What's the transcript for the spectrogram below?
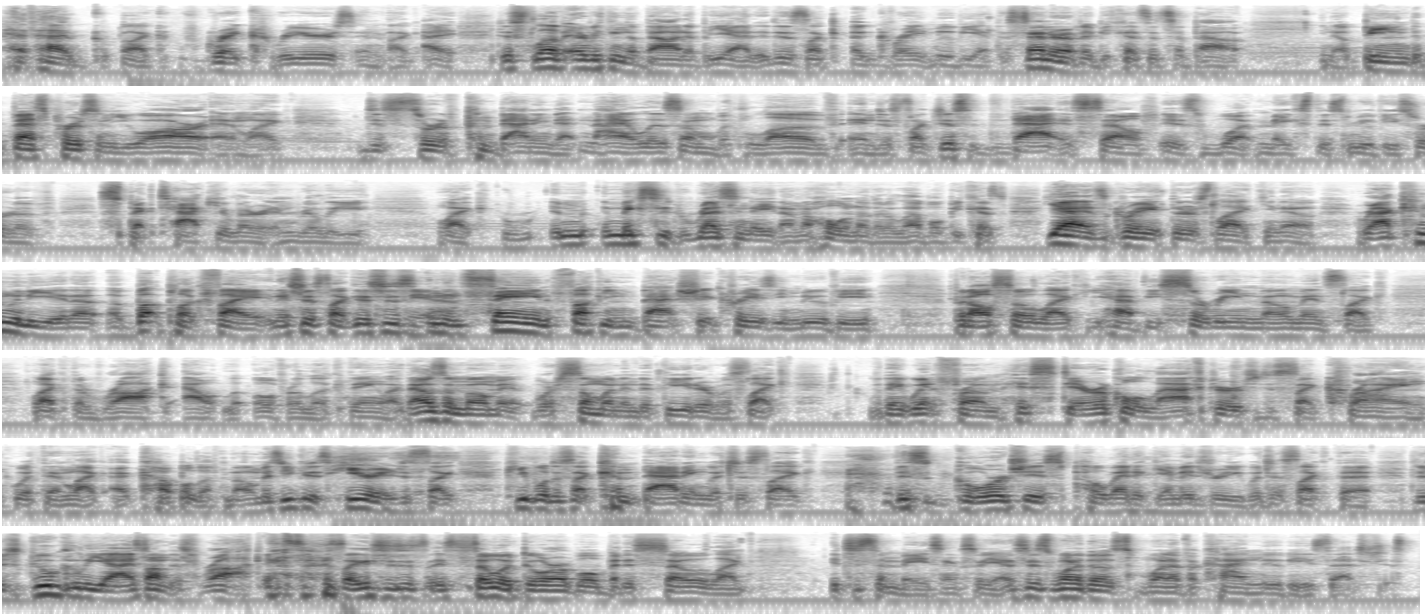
have had like great careers and like I just love everything about it. But yeah, it is like a great movie at the center of it because it's about you know being the best person you are and like just sort of combating that nihilism with love and just like just that itself is what makes this movie sort of spectacular and really like it, it makes it resonate on a whole nother level because yeah it's great. There's like you know raccoony and a, a butt plug fight and it's just like this is an insane fucking batshit crazy movie. But also like you have these serene moments like like the rock out overlook thing. Like that was a moment where someone in the theater was like they went from hysterical laughter to just like crying within like a couple of moments. You could just hear it just like people just like combating with just like this gorgeous poetic imagery with just like the there's googly eyes on this rock. It's, it's like it's just it's so adorable but it's so like it's just amazing. So yeah this is one of those one of a kind movies that's just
